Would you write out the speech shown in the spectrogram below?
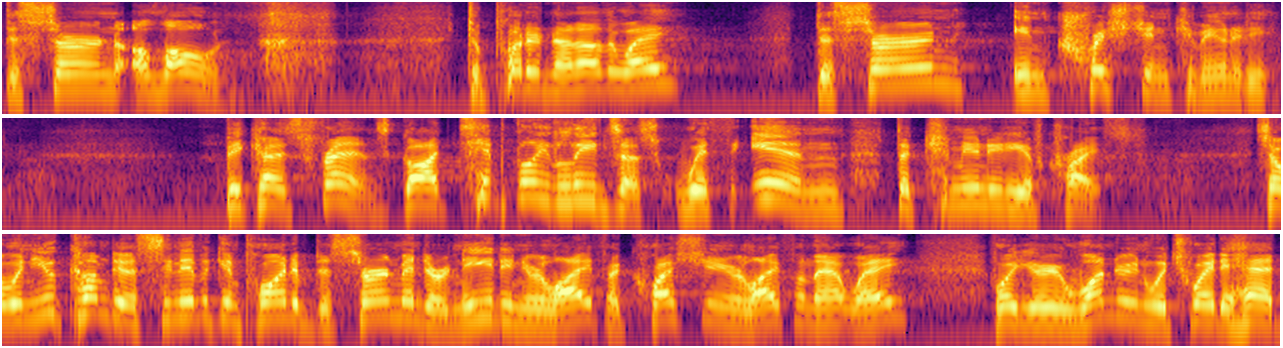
discern alone. to put it another way, discern in Christian community. Because, friends, God typically leads us within the community of Christ. So when you come to a significant point of discernment or need in your life, a question in your life on that way, where you're wondering which way to head,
